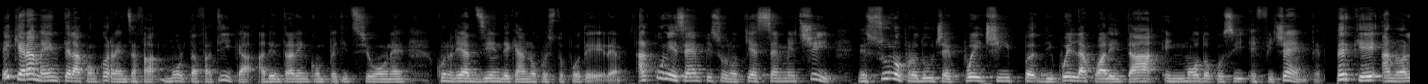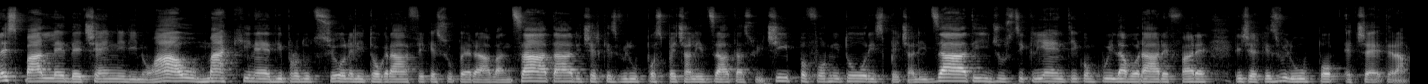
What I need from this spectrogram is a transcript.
e chiaramente la concorrenza fa molta fatica ad entrare in competizione con le aziende che hanno questo potere. Alcuni esempi sono TSMC, nessuno produce quei chip di quella qualità in modo così efficiente, perché hanno alle spalle decenni di know-how, macchine di produzione litografiche super avanzata, ricerca e sviluppo specializzata sui chip, fornitori specializzati, i giusti clienti con cui lavorare e fare ricerca e sviluppo, eccetera.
